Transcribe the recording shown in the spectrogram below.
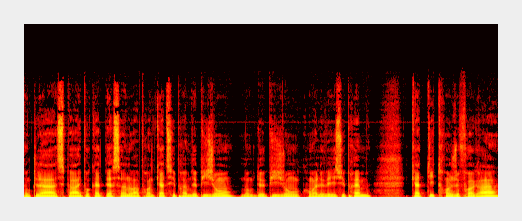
Donc là, c'est pareil pour quatre personnes. On va prendre quatre suprêmes de pigeon. Donc deux pigeons qu'on va lever les suprêmes. Quatre petites tranches de foie gras.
